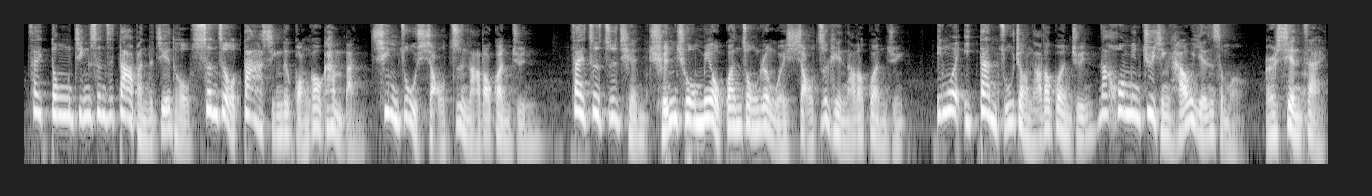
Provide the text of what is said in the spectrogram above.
在东京甚至大阪的街头，甚至有大型的广告看板庆祝小智拿到冠军。在这之前，全球没有观众认为小智可以拿到冠军，因为一旦主角拿到冠军，那后面剧情还要演什么？而现在，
